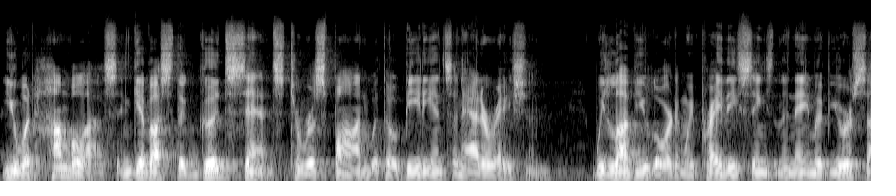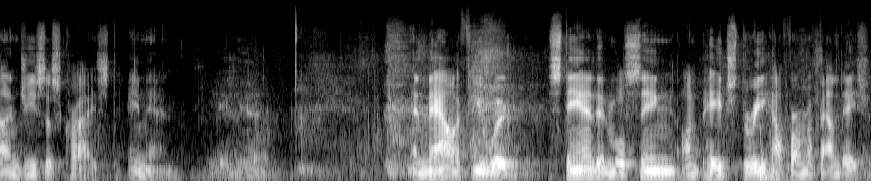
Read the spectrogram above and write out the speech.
you would humble us and give us the good sense to respond with obedience and adoration. We love you, Lord, and we pray these things in the name of your Son, Jesus Christ. Amen. Amen. And now, if you would stand and we'll sing on page three, How Firm a Foundation.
